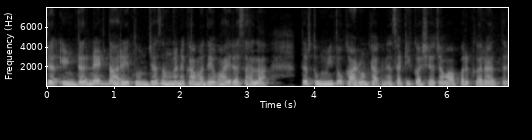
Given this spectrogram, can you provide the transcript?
जर इंटरनेटद्वारे तुमच्या संगणकामध्ये व्हायरस आला तर तुम्ही तो काढून टाकण्यासाठी कशाचा वापर कराल? तर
